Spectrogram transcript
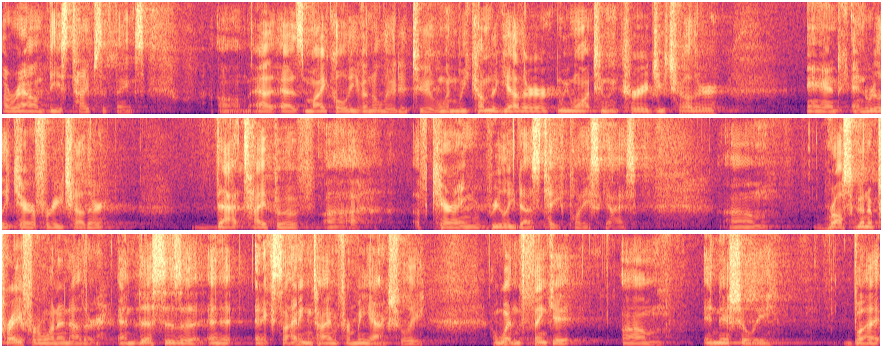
around these types of things. Um, as, as Michael even alluded to, when we come together, we want to encourage each other and, and really care for each other. That type of, uh, of caring really does take place, guys. Um, we're also going to pray for one another. And this is a, an, an, exciting time for me, actually. I wouldn't think it um, initially, but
